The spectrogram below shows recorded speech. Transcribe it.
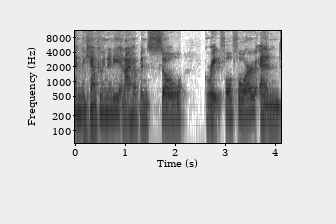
in the mm-hmm. camp community. And I have been so grateful for. And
